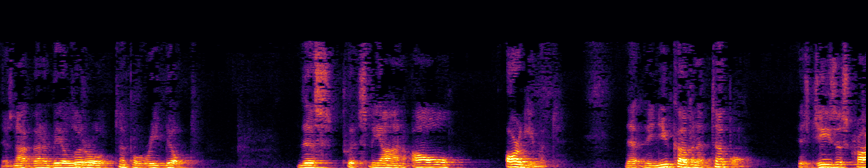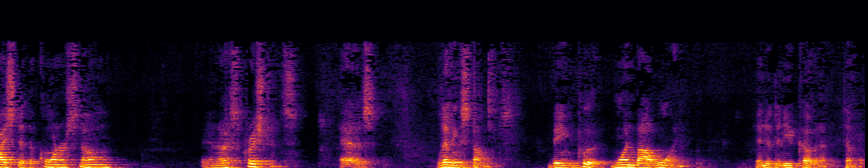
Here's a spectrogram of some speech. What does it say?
There's not going to be a literal temple rebuilt. This puts beyond all argument that the new covenant temple is Jesus Christ at the cornerstone and us Christians as living stones being put one by one into the new covenant temple.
